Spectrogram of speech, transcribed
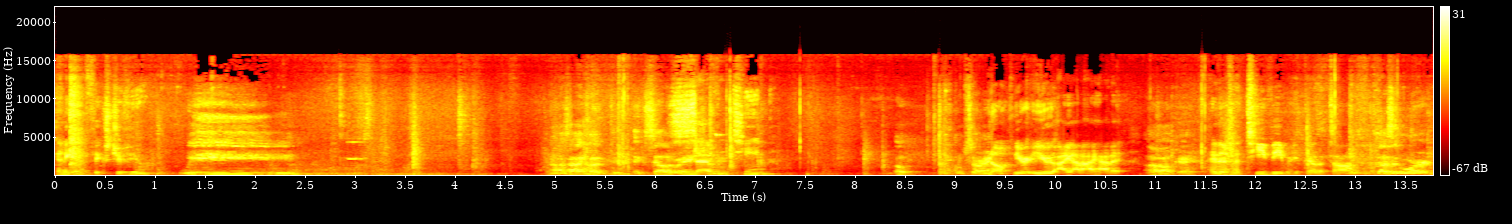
Gonna get a fixture view. We. No, I thought I called it acceleration. 17. Oh, I'm sorry. No, you're you. I got. It, I had it. Oh, okay. Hey, there's a TV right there that's off. Doesn't work.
